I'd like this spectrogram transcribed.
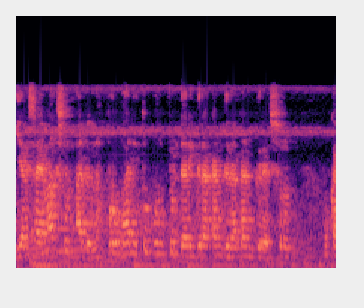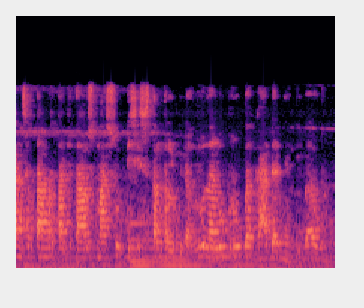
Yang saya maksud adalah perubahan itu muncul dari gerakan-gerakan grassroots, bukan serta merta kita harus masuk di sistem terlebih dahulu lalu berubah keadaan yang di bawah.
